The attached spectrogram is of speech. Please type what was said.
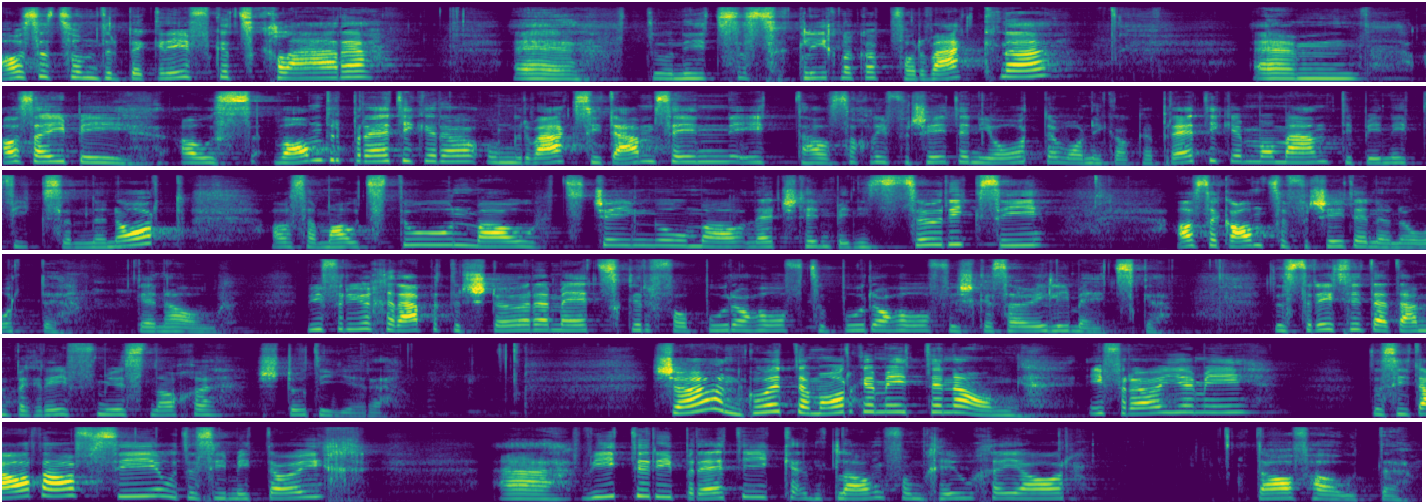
Also, um den Begriff zu klären, äh, tue ich das gleich noch vorwegnehmen. Ähm, also ich bin als Wanderprediger unterwegs in dem Sinn, ich habe so ein verschiedene Orte, wo ich predige im Moment. Ich bin nicht fix an einem Ort, also mal zu Thun, mal zu Jingle, mal letztendlich bin ich in Zürich. Also ganz an verschiedenen Orten, genau. Wie früher eben der Störenmetzger von Bauernhof zu Bauernhof ist Gesäulemetzger. Dass ihr jetzt nicht an diesem Begriff müsst nachher studieren Schön, guten Morgen miteinander. Ich freue mich, dass ich da darf und dass ich mit euch eine weitere Predigt entlang vom Kirchenjahr darf halten.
